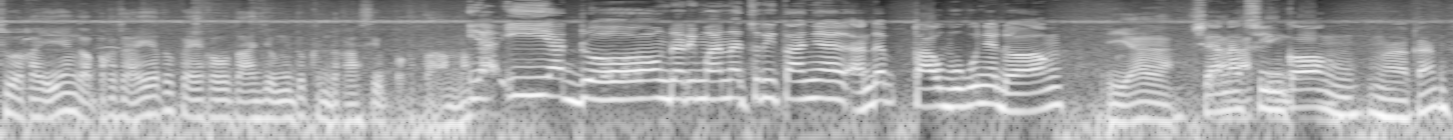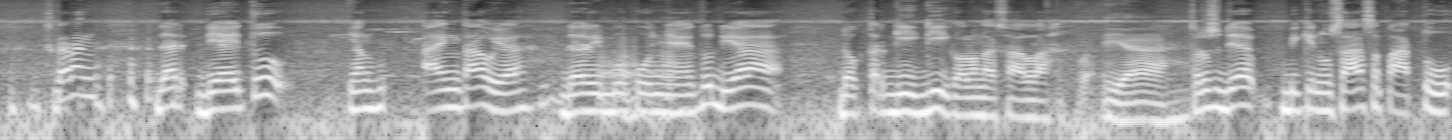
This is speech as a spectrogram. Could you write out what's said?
juga kayaknya nggak percaya tuh kayak kalau Tanjung itu generasi pertama. ya iya dong dari mana ceritanya anda tahu bukunya dong Iya. si anak singkong nah kan sekarang dari dia itu yang aing tahu ya dari bukunya itu dia dokter gigi kalau nggak salah Iya. terus dia bikin usaha sepatu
